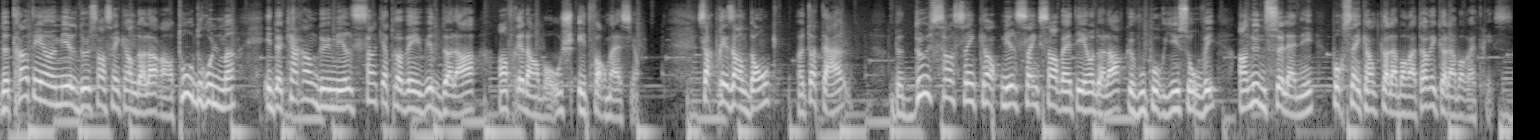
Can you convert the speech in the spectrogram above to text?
de 31 250 en taux de roulement et de 42 188 en frais d'embauche et de formation. Ça représente donc un total de 250 521 que vous pourriez sauver en une seule année pour 50 collaborateurs et collaboratrices.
